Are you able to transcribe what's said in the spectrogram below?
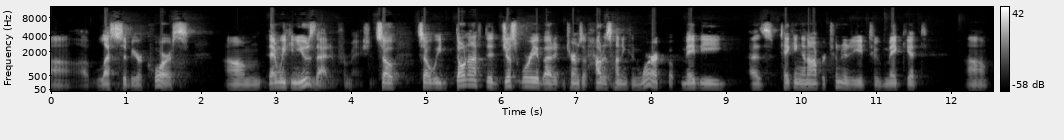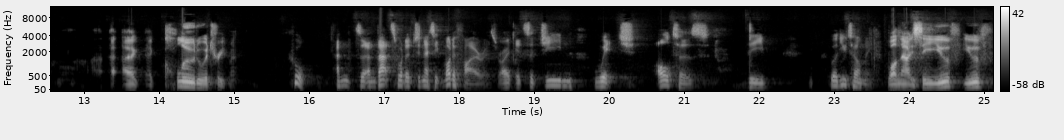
a less severe course, um, then we can use that information. So, so we don't have to just worry about it in terms of how does huntingtin work, but maybe as taking an opportunity to make it um, a, a clue to a treatment. Cool. And, and that's what a genetic modifier is, right? It's a gene which alters the. Well, you tell me. Well, now you see, you've you've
